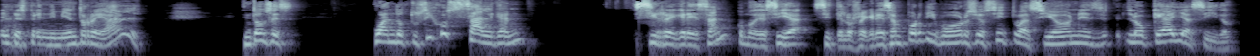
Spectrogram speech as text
el desprendimiento real. Entonces, cuando tus hijos salgan, si regresan, como decía, si te los regresan por divorcio, situaciones, lo que haya sido,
